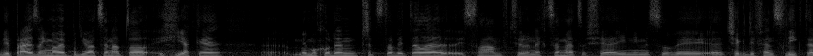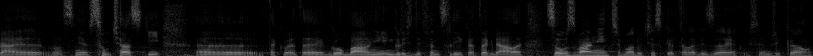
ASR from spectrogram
je právě zajímavé podívat se na to, jaké Mimochodem představitele islám v Chile nechceme, což je jinými slovy Czech Defense League, která je vlastně součástí eh, takové té globální English Defense League a tak dále. Jsou zváni třeba do české televize, jak už jsem říkal.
